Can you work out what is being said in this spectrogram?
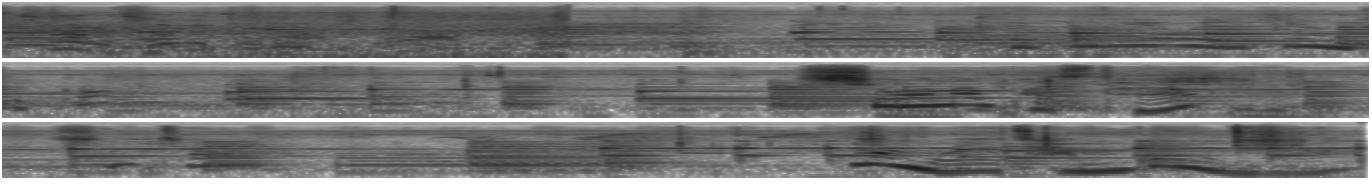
차를 저기 대면 안 돼. 대박이야 이게 언제까? 시원한 파스타야? 진짜? 이건 뭐야? 잠봉인가?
